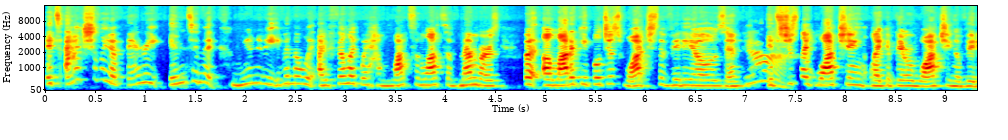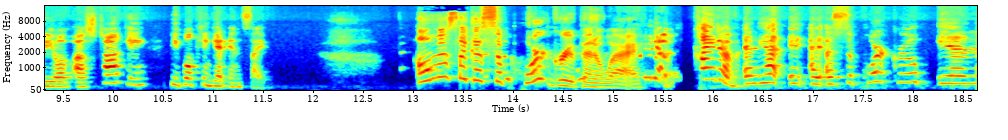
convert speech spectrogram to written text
it's actually a very intimate community even though we, i feel like we have lots and lots of members but a lot of people just watch the videos and Yeah. it's just like watching like if they were watching a video of us talking people can get insight Almost like a support group in a way. kind of and yet it, a a support group in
